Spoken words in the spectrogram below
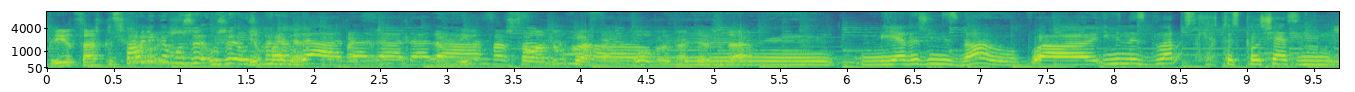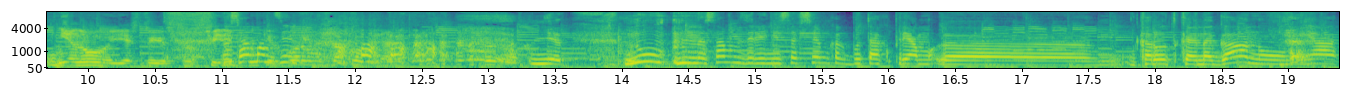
привет, Сашка С Павликом уже, уже, уже понятно, Да, да, понятно. да, да, да. Привет, Саша Солодуха, там, образно, опять же, да? Я даже не знаю. А, Именно из белорусских, то есть получается... Не, ну, если ты с Филиппом самом деле- Киркоровым знаком, реально. Нет. Ну, на самом деле не совсем как бы так прям э, короткая нога, но у меня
